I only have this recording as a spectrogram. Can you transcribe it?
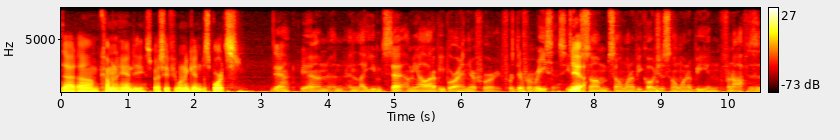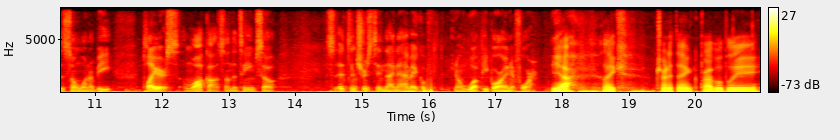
that um, come in handy, especially if you want to get into sports. Yeah, yeah, and, and, and like you said, I mean, a lot of people are in there for, for different reasons. You Yeah. know, some some want to be coaches, some want to be in front offices, some want to be players and walkouts on the team. So it's it's interesting dynamic of you know what people are in it for. Yeah, like I'm trying to think. Probably,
